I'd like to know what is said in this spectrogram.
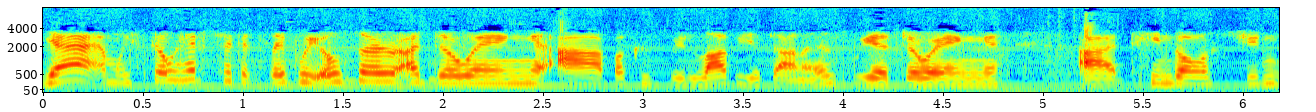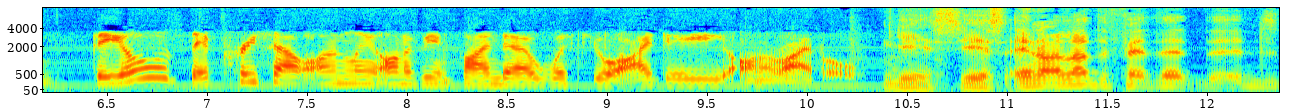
yeah, and we still have tickets left. We also are doing uh, because we love your Dunners. We are doing uh, $10 student deals. They're pre-sale only on Eventfinda with your ID on arrival. Yes, yes. And I love the fact that it's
